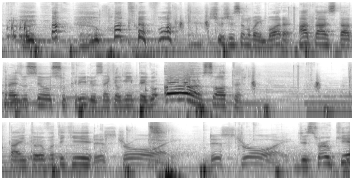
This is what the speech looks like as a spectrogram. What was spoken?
What the fuck? Xuxa, você não vai embora? Ah tá, você tá atrás dos seus sucrilhos, né, que alguém pegou. Ah, solta. Tá, então eu vou ter que... Destroy. Destroy. Destroy o quê?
